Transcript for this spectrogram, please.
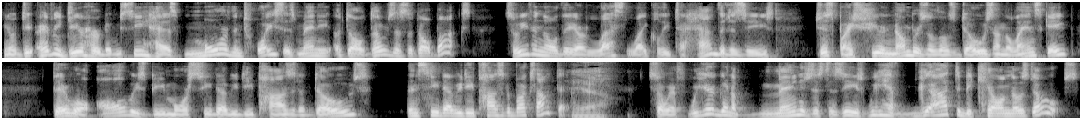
You know, de- every deer herd that we see has more than twice as many adult does as adult bucks. So even though they are less likely to have the disease, just by sheer numbers of those does on the landscape, there will always be more CWD positive does than CWD positive bucks out there. Yeah. So if we are going to manage this disease, we have got to be killing those does.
